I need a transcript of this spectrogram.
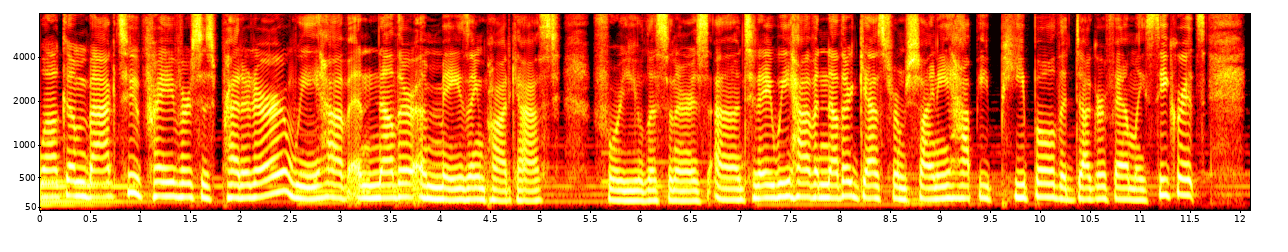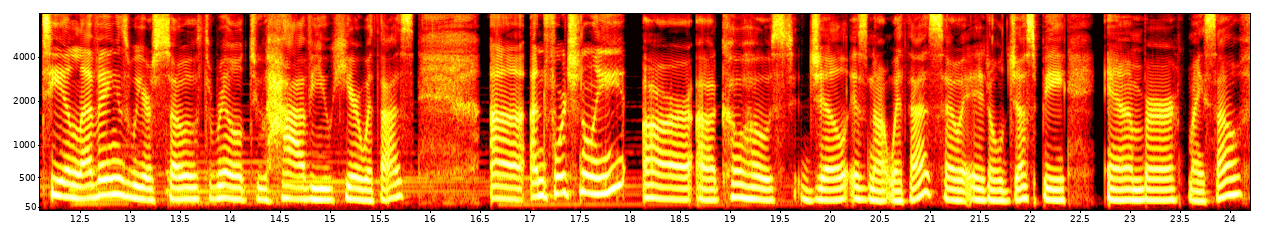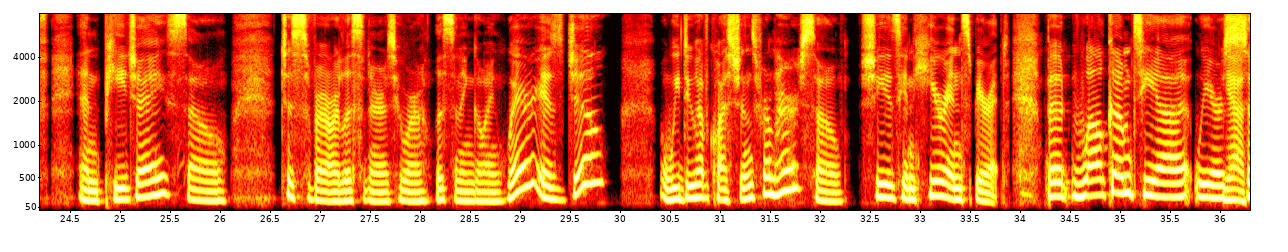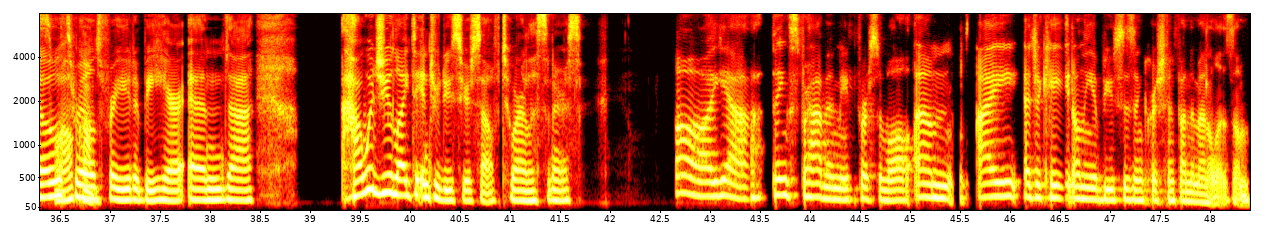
Welcome back to Prey versus Predator. We have another amazing podcast for you listeners. Uh, today we have another guest from Shiny Happy People, the Duggar Family Secrets, Tia Levings. We are so thrilled to have you here with us. Uh, unfortunately, our uh, co host Jill is not with us, so it'll just be Amber, myself, and PJ. So, just for our listeners who are listening, going, Where is Jill? We do have questions from her, so she is in here in spirit. But welcome, Tia. We are yes, so welcome. thrilled for you to be here. And uh, how would you like to introduce yourself to our listeners? Oh, yeah. Thanks for having me, first of all. Um, I educate on the abuses in Christian fundamentalism.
